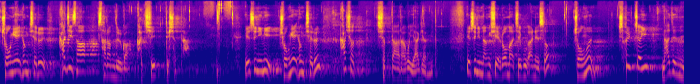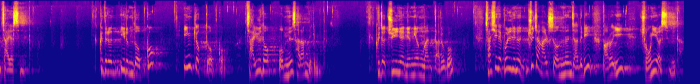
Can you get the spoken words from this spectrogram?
종의 형체를 가지사 사람들과 같이 되셨다. 예수님이 종의 형체를 가셨다라고 이야기합니다. 예수님 당시에 로마 제국 안에서 종은 철저히 낮은 자였습니다. 그들은 이름도 없고 인격도 없고 자유도 없는 사람들입니다. 그저 주인의 명령만 따르고 자신의 권리는 주장할 수 없는 자들이 바로 이 종이었습니다.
